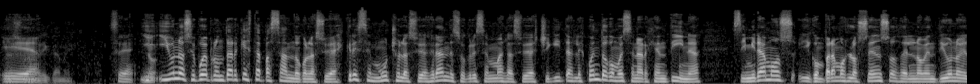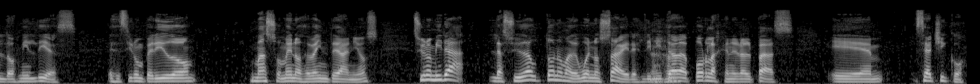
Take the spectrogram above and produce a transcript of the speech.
Eh, Sudamérica, México. Sí, Y, No. y uno se puede preguntar qué está pasando con las ciudades. ¿Crecen mucho las ciudades grandes o crecen más las ciudades chiquitas? Les cuento cómo es en Argentina. Si miramos y comparamos los censos del 91 y del 2010, es decir, un periodo más o menos de 20 años, si uno mira la ciudad autónoma de Buenos Aires, limitada por la General Paz, eh, se achicó.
